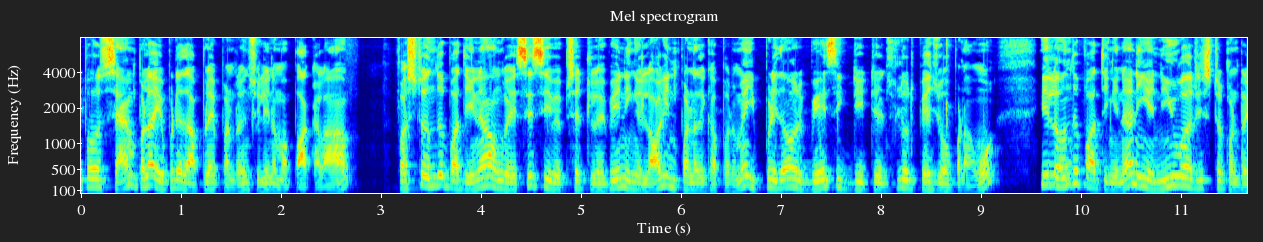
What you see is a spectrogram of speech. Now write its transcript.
இப்போ சாம்பிளாக எப்படி அதை அப்ளை பண்ணுறதுன்னு சொல்லி நம்ம பார்க்கலாம். ஃபஸ்ட்டு வந்து பார்த்தீங்கன்னா அவங்க எஸ்எஸ்சி வெப்சைட்டில் போய் நீங்கள் லாகின் பண்ணதுக்கப்புறமே இப்படி தான் ஒரு பேசிக் டீட்டெயில்ஸ் ஒரு பேஜ் ஓப்பன் ஆகும். இதில் வந்து பார்த்தீங்கன்னா நீங்கள் நியூவாக ரிஜிஸ்டர் பண்ணுற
